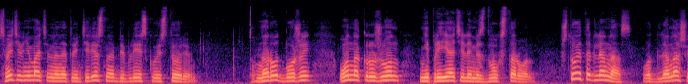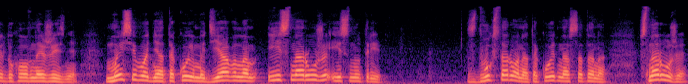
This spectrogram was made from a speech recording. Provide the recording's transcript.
Посмотрите внимательно на эту интересную библейскую историю. Народ Божий, он окружен неприятелями с двух сторон. Что это для нас, вот для нашей духовной жизни? Мы сегодня атакуем и дьяволом и снаружи, и снутри. С двух сторон атакует нас сатана. Снаружи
